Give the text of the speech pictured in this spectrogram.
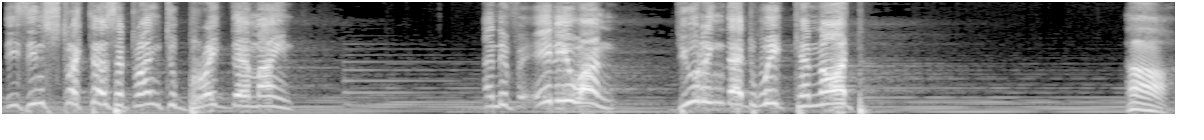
these instructors are trying to break their mind. And if anyone during that week cannot ah,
